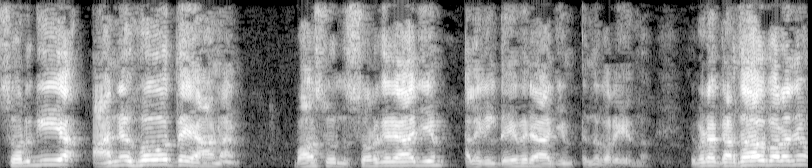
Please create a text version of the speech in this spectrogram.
സ്വർഗീയ അനുഭവത്തെയാണ് വാസ്തു സ്വർഗരാജ്യം അല്ലെങ്കിൽ ദൈവരാജ്യം എന്ന് പറയുന്നത് ഇവിടെ കർത്താവ് പറഞ്ഞു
